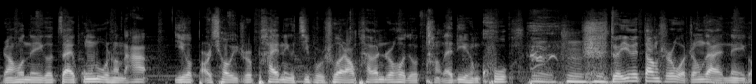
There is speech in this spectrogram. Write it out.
然后那个在公路上拿一个板锹一直拍那个吉普车，然后拍完之后就躺在地上哭。嗯嗯 对，因为当时我正在那个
